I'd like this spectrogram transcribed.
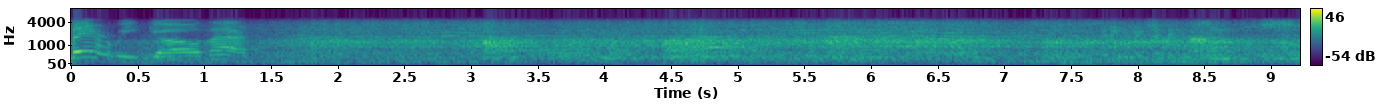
There we go, that's... Oh my It makes everything seem so...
